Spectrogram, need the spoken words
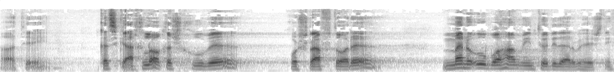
آتین. کسی که اخلاقش خوبه خوش رفتاره من و او با هم اینطوری در بهشتیم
